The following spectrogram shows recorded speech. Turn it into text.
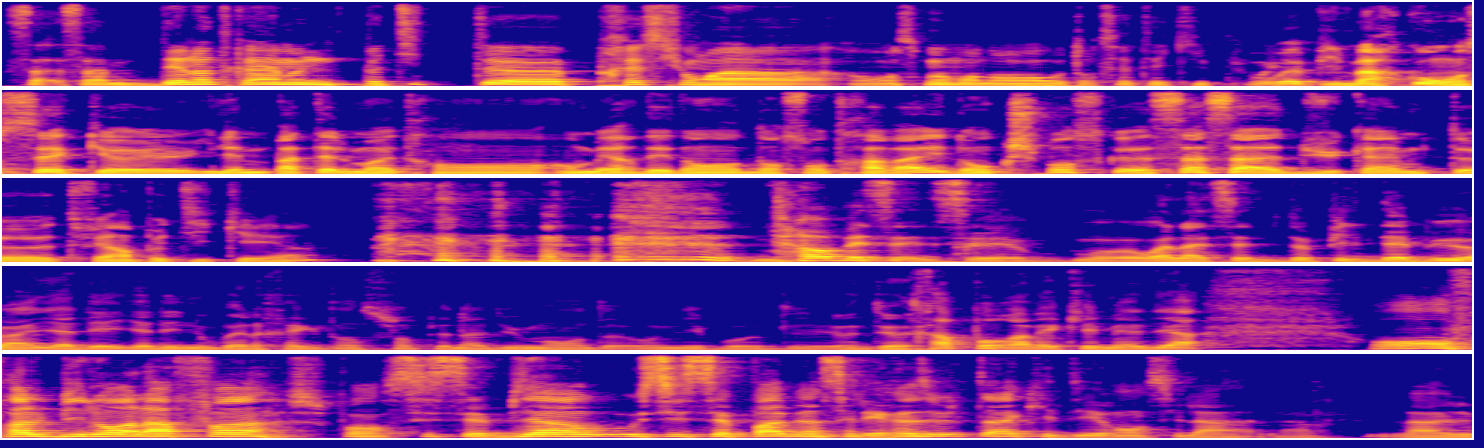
ça, ça me dénote quand même une petite euh, pression à, en ce moment dans, autour de cette équipe. Oui. Ouais, puis Marco, on sait qu'il aime pas tellement être en, emmerdé dans, dans son travail, donc je pense que ça, ça a dû quand même te, te faire un peu tiquer. Hein non, mais c'est, voilà, c'est depuis le début, hein, il y, a des, y a des nouvelles règles dans ce championnat du monde au niveau du, du rapport avec les médias. On fera le bilan à la fin, je pense, si c'est bien ou si c'est pas bien. C'est les résultats qui diront si la, la, la,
